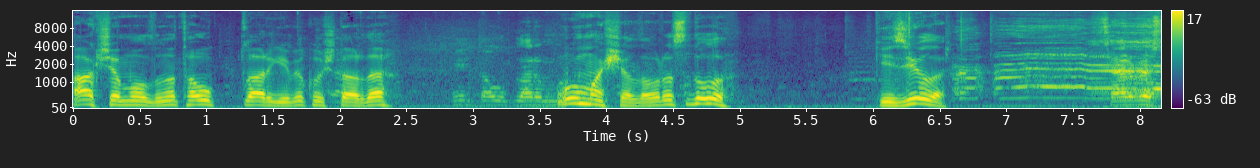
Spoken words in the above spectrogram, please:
Akşam olduğunda tavuklar gibi kuşlar da. Hint tavuklarım Bu maşallah orası dolu. Geziyorlar. serbest.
